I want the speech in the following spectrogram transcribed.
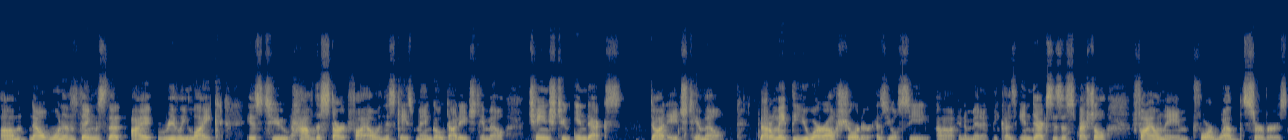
Um, now, one of the things that I really like is to have the start file, in this case mango.html, change to index.html. That'll make the URL shorter, as you'll see uh, in a minute, because index is a special file name for web servers,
